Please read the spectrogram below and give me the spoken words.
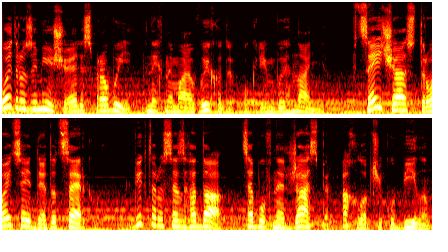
Бойд розуміє, що Еліс правий, в них немає виходу, окрім вигнання. В цей час троїця йде до церкви. Віктор усе згадав, це був не Джаспер, а хлопчик у білому.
